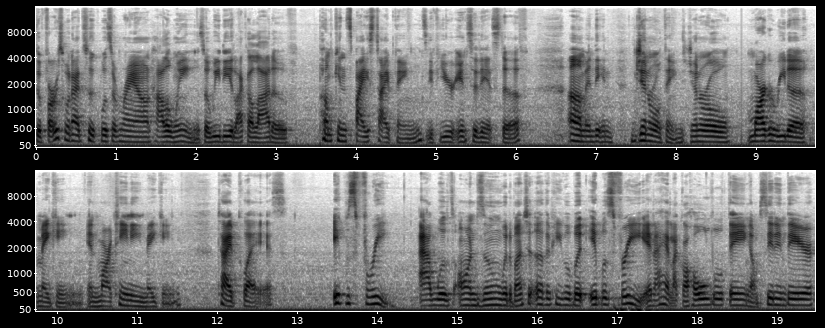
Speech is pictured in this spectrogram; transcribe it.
the first one I took was around Halloween. So we did like a lot of pumpkin spice type things if you're into that stuff. Um, and then general things, general margarita making and martini making type class. It was free. I was on Zoom with a bunch of other people, but it was free, and I had like a whole little thing. I'm sitting there.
